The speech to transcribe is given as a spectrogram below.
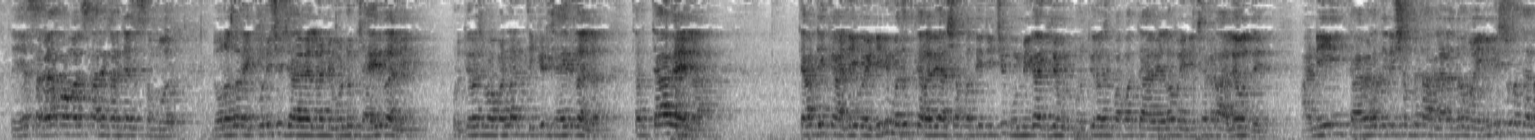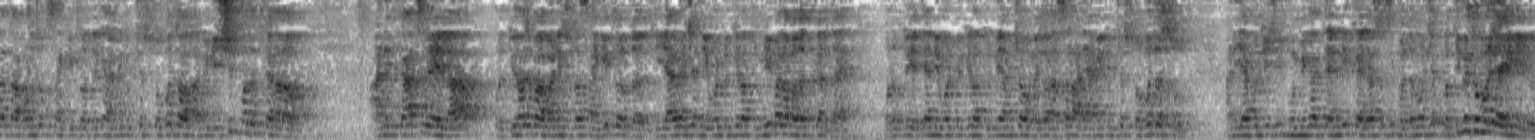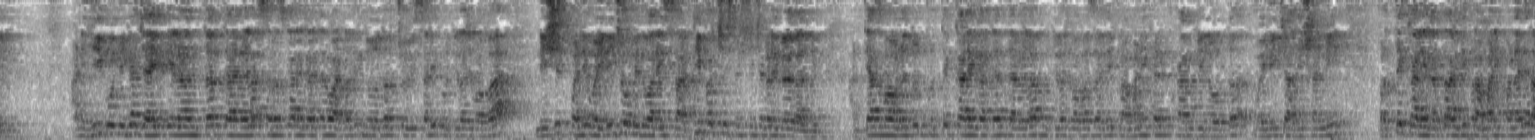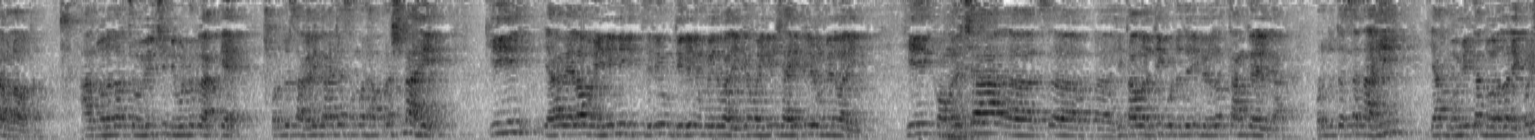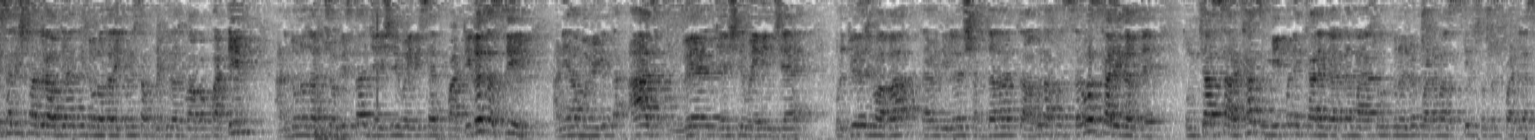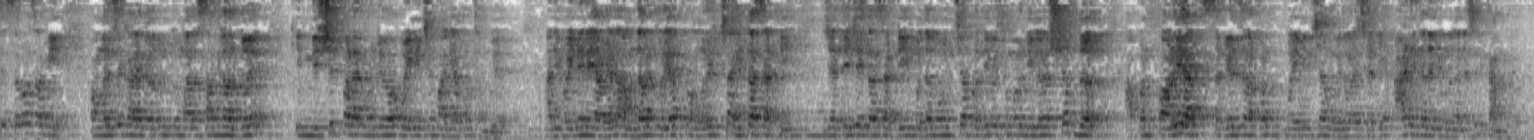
तर या सगळ्या काँग्रेस कार्यकर्त्यांच्या समोर दोन हजार एकोणीसची ज्या वेळेला निवडणूक जाहीर झाली पृथ्वीराज बाबांना तिकीट जाहीर झालं तर त्यावेळेला त्या ठिकाणी वहिनीने मदत करावी अशा पद्धतीची भूमिका घेऊन पृथ्वीराज बाबा त्यावेळेला वहिनीच्याकडे आले होते. आणि त्यावेळेला त्यांनी शब्द टाकल्यानंतर वहिनीने सुद्धा त्याला ताबडतोब सांगितलं होतं की आम्ही तुमच्यासोबत आहोत आम्ही निश्चित मदत करणार आहोत. आणि त्याच वेळेला पृथ्वीराज बाबांनी सुद्धा सांगितलं होतं की यावेळेच्या निवडणुकीला तुम्ही मला मदत करताय. परंतु येत्या निवडणुकीला तुम्ही आमच्या उमेदवार असाल आणि आम्ही तुमच्यासोबत असू. आणि या पद्धतीची भूमिका त्यांनी कैलासाची मदमाच्या म्हणजे प्रतिमेसमोर जाहीर केली होती. आणि ही भूमिका जाहीर केल्यानंतर त्यावेळेला सरस कार्यकर्त्यांना वाटलं की दोन हजार चोवीस साली पृथ्वीराज बाबा निश्चितपणे वहिनीच्या उमेदवारीसाठी पक्ष सृष्टीच्याकडे वेळ घालतील. आणि त्याच भावनेतून प्रत्येक कार्यकर्त्यांनी त्यावेळेला पृथ्वीराज बाबाचं अगदी प्रामाणिकपणे काम केलं होतं. वहिनीच्या आदेशांनी प्रत्येक कार्यकर्ता अगदी प्रामाणिकपणाने राबला होता. आज दोन हजार चोवीसची निवडणूक लागते परंतु सागरीकरांच्या समोर हा प्रश्न आहे की यावेळेला वहिनींनी घेतलेली दिलेली उमेदवारी किंवा वहिनींनी जाहीर केलेली उमेदवारी ही काँग्रेसच्या हितावरती कुठेतरी विरोधात काम करेल का? परंतु तसं नाही. या भूमिका दोन हजार एकोणीस साली ठरल्या होत्या की दोन हजार एकोणीसला पृथ्वीराज बाबा पाटील आणि दोन हजार चोवीसला जयश्री वहिनीसाहेब पाटीलच असतील. आणि या भूमिकेचा आज वेळ जयश्री वहिनींची आहे. पृथ्वीराज बाबा त्यावेळी दिलेल्या शब्दाला लागून आपण सर्वच कार्यकर्ते तुमच्या सारखाच मी पण एक कार्यकर्ता माझ्यासोबत फिरोजभाई पठाण असतील संतोष पाटील असतील सर्वच आम्ही काँग्रेसचे कार्यकर्ते तुम्हाला साथ घालतोय की निश्चितपणे पृथ्वीबाबा वहिनीच्या मागे आपण थांबूया. आणि वहिनीने यावेळेला आमदार करूयात काँग्रेसच्या हितासाठी जनतेच्या हितासाठी मदनमोहनच्या प्रतिमेसमोर दिलेला शब्द आपण पाळूयात. सगळेजण आपण वहिनीच्या उमेदवारीसाठी आणि त्यांना निवडून जाण्यासाठी काम करेल.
